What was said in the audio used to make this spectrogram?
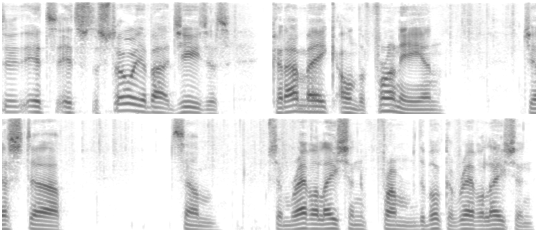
it's it's the story about Jesus. Could I make on the front end just uh, some some revelation from the book of Revelation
